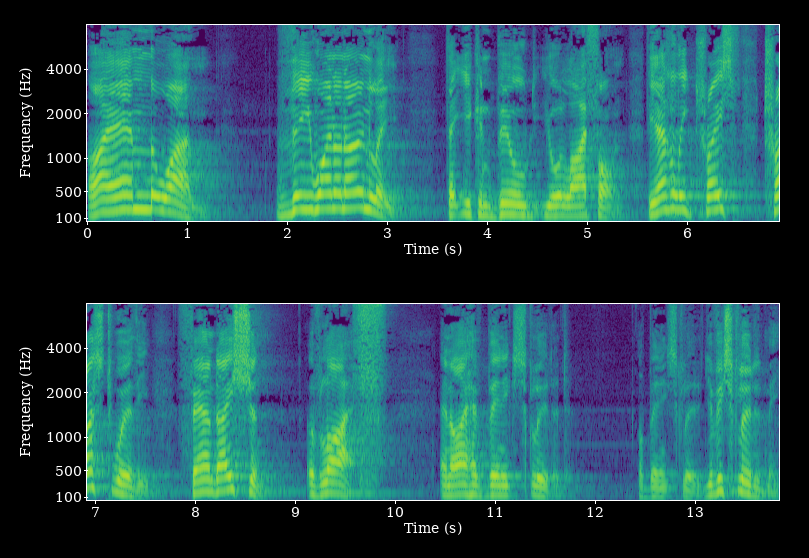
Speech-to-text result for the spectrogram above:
I am the one, the one and only that you can build your life on. The utterly trace, trustworthy foundation of life. And I have been excluded. I've been excluded. You've excluded me.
